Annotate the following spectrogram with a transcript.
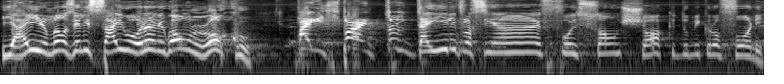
E aí, irmãos, ele saiu orando igual um louco pai, pai. Daí ele falou assim: ah, foi só um choque do microfone.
